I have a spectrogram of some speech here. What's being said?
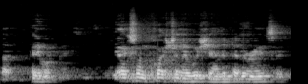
But anyway, excellent question. I wish I had a better answer.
